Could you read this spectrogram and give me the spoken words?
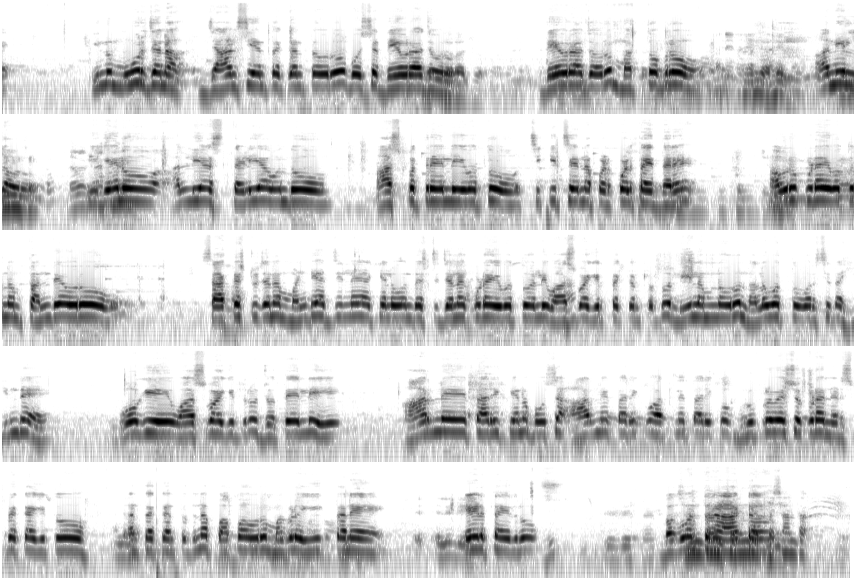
ಇನ್ನು ಮೂರು ಜನ, ಜಾನ್ಸಿ ಅಂತಕ್ಕಂಥವ್ರು, ಬಹುಶಃ ದೇವರಾಜ್ ಅವರು. ದೇವರಾಜ್ ಅವರು ಮತ್ತೊಬ್ರು ಅನಿಲ್ ಅವರು. ಈಗೇನು ಅಲ್ಲಿಯ ಸ್ಥಳೀಯ ಒಂದು ಆಸ್ಪತ್ರೆಯಲ್ಲಿ ಇವತ್ತು ಚಿಕಿತ್ಸೆಯನ್ನ ಪಡ್ಕೊಳ್ತಾ ಇದ್ದಾರೆ. ಅವರು ಕೂಡ ಇವತ್ತು ನಮ್ಮ ತಂದೆಯವರು ಸಾಕಷ್ಟು ಜನ ಮಂಡ್ಯ ಜಿಲ್ಲೆಯ ಕೆಲವೊಂದಷ್ಟು ಜನ ಕೂಡ ಇವತ್ತು ಅಲ್ಲಿ ವಾಸವಾಗಿರ್ತಕ್ಕಂಥದ್ದು. ಲೀಲಮ್ನವರು ನಲವತ್ತು ವರ್ಷದ ಹಿಂದೆ ಹೋಗಿ ವಾಸವಾಗಿದ್ರು. ಜೊತೆಯಲ್ಲಿ ಆರನೇ ತಾರೀಕೇನೋ ಬಹುಶಃ ಆರನೇ ತಾರೀಕು ಹತ್ತನೇ ತಾರೀಕು ಗೃಹಪ್ರವೇಶ ಕೂಡ ನಡೆಸಬೇಕಾಗಿತ್ತು ಅಂತಕ್ಕಂಥದ್ದನ್ನ ಪಾಪ ಅವರು ಮಗಳು ಈಗ ತಾನೇ ಹೇಳ್ತಾ ಇದ್ರು. ಭಗವಂತನ ಆಟ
